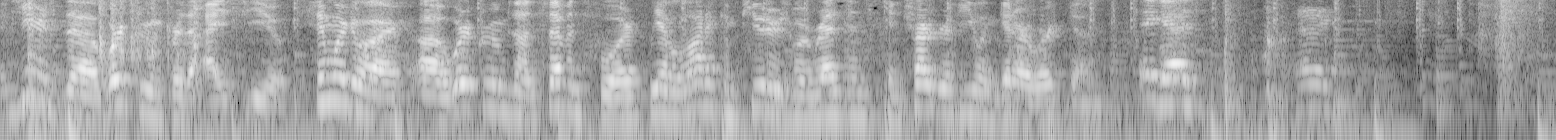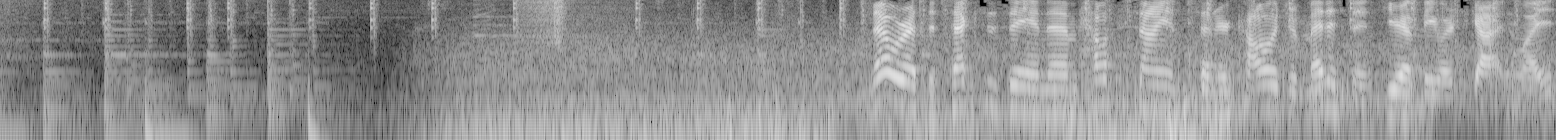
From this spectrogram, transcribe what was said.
And here's the workroom for the ICU. Similar to our uh, workrooms on 7th floor, we have a lot of computers where residents can chart review and get our work done. Hey guys! Hey. Now we're at the Texas A&M Health Science Center College of Medicine here at Baylor Scott and White,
